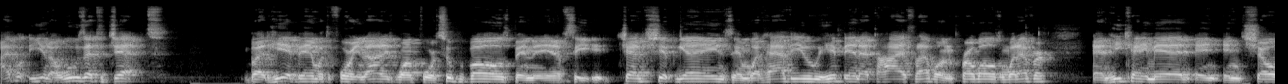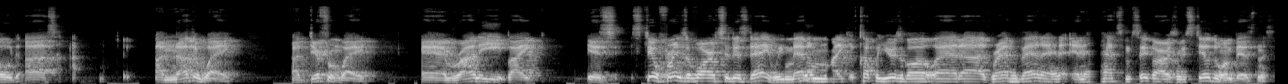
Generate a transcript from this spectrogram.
I, you know, we was at the Jets, but he had been with the 49ers, won four Super Bowls, been in the NFC championship games and what have you. He had been at the highest level in Pro Bowls and whatever. And he came in and, and showed us another way a different way. And Ronnie, like, is still friends of ours to this day. We met him like a couple years ago at uh, Grand Havana and, and, had some cigars, and he's still doing business.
